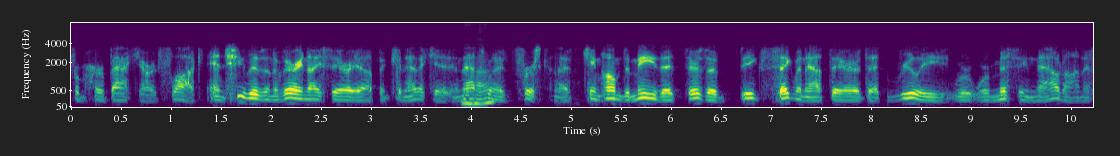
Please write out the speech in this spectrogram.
from her backyard flock. And she lives in a very nice area up in Connecticut, and that's uh-huh. when it first kind of came home to me that there's a big segment out there that really we're, we're missing out on if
